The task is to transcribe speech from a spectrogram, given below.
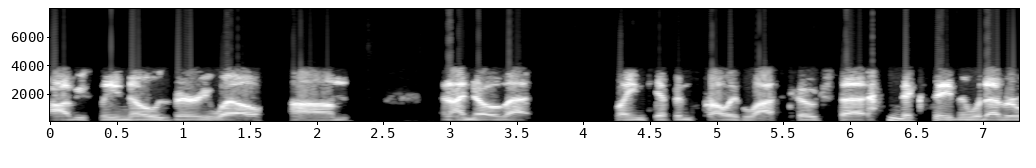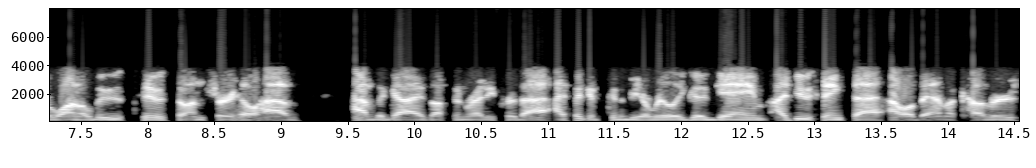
obviously knows very well. Um, and I know that Lane Kiffin's probably the last coach that Nick Saban would ever want to lose to. So I'm sure he'll have have the guys up and ready for that. I think it's going to be a really good game. I do think that Alabama covers,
